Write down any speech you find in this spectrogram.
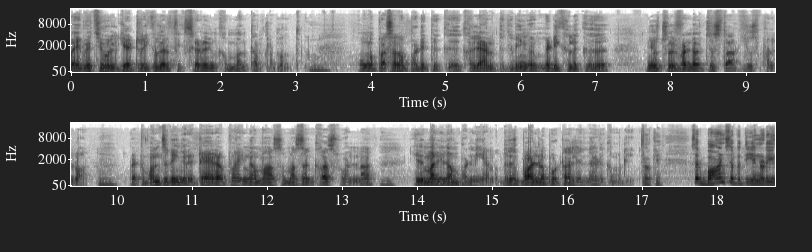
By which you will get regular fixed income month after month உங்கள் பசங்க படிப்புக்கு கல்யாணத்துக்கு நீங்கள் மெடிக்கலுக்கு மியூச்சுவல் ஃபண்டை வச்சு ஸ்டாக் யூஸ் பண்ணலாம். பட் ஒன்ஸ் நீங்கள் ரிட்டையர் ஆக போகிறீங்கன்னா மாதம் மாதம் காசு பண்ணால் இது மாதிரி தான் பண்ணியாகணும். பாண்டில் போட்டு அதில் என்ன எடுக்க முடியும்? ஓகே சார் பாண்ட்ஸை பற்றி என்னுடைய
